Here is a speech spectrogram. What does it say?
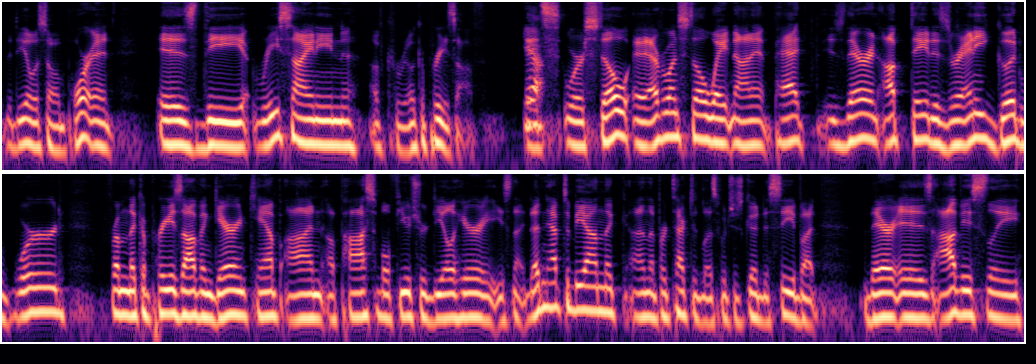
the deal was so important, is the re-signing of Kirill Kaprizov. Yeah. It's, we're still everyone's still waiting on it. Pat, is there an update? Is there any good word from the Kaprizov and Guerin camp on a possible future deal here? He's not doesn't have to be on the on the protected list, which is good to see, but there is obviously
